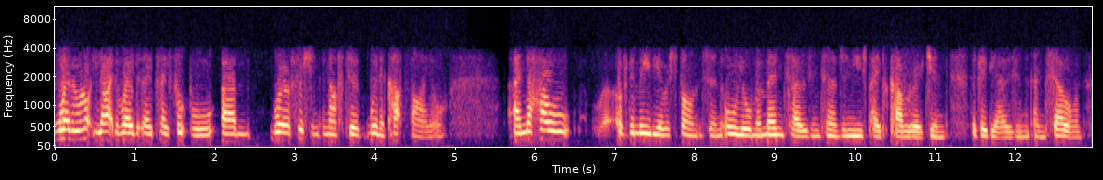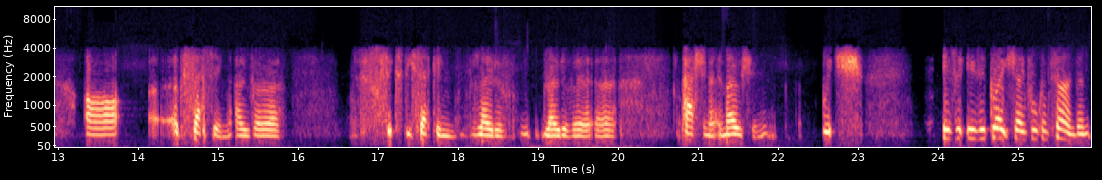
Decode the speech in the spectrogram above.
whether or not you like the way that they play football, um, were efficient enough to win a cup final. And the whole of the media response and all your mementos in terms of newspaper coverage and the videos and, and so on are obsessing over a 60 second load of load of uh, uh, passionate emotion, which is is a great shameful concern. And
